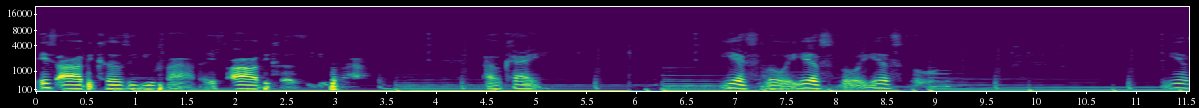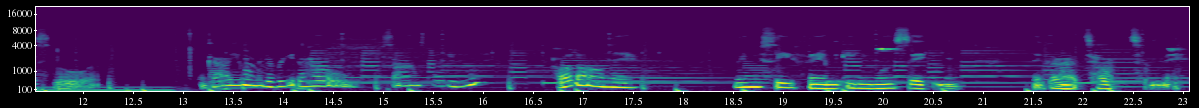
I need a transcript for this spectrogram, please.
It's all because of you, Father. It's all because of you, Father. Okay. Yes, Lord. Yes, Lord. Yes, Lord. Yes, Lord. God, you want me to read the whole Psalms 31? Hold on there. Let me see, family. Give me one second. Let God talk to me.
